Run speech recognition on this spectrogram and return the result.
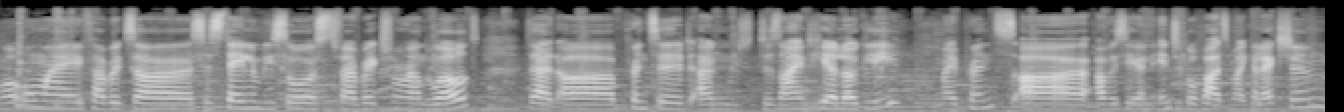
Well, all my fabrics are sustainably sourced fabrics from around the world that are printed and designed here locally. My prints are obviously an integral part of my collection.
